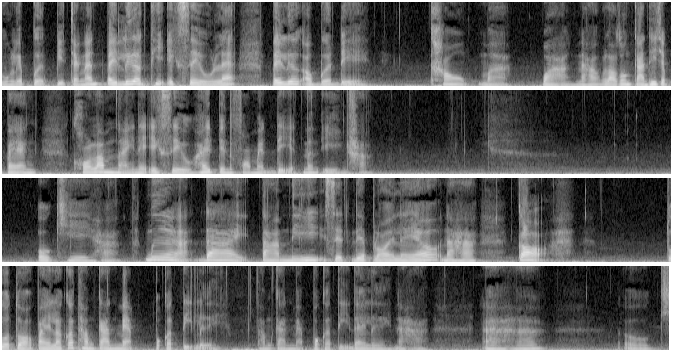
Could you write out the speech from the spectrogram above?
วงเล็บเปิดปิด จากนั้นไปเลือกที่ Excel และไปเลือกเอา birthday เข้ามา วางนะคะเราต้องการที่จะแปลงคอลัมน์ไหนใน Excel ให้เป็น format date นั่นเองค่ะ โอเคค่ะ เมื่อได้ตามนี้เสร็จเรียบร้อยแล้วนะคะ ก็ตัวต่อไปแล้วก็ทำการแมปปกติเลยทำการแมปปกติได้เลยนะคะ อ่าฮะ โอเค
